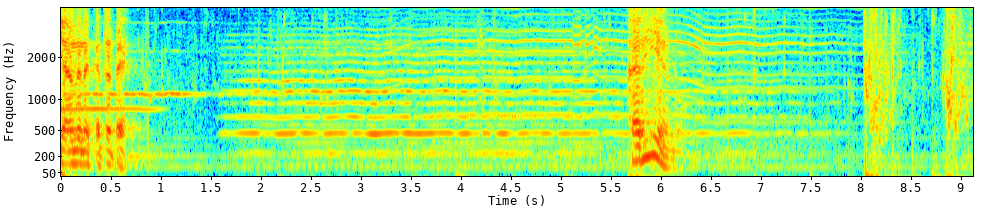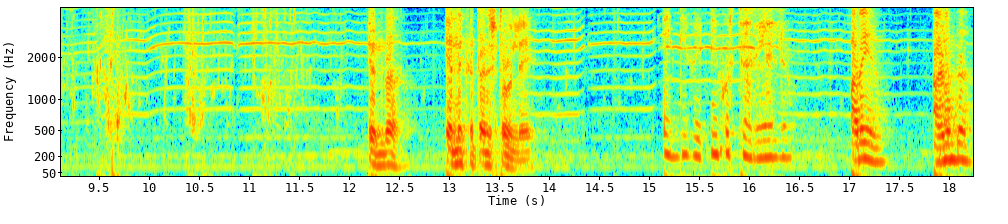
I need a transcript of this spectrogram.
ഞാൻ നിന്നെ കെട്ടട്ടെ. കരിയാണോ. എന്താ? എന്നെ കെട്ടാൻ ഇഷ്ടമല്ലേ? എന്റെ വീട്ടിനെ കുറിച്ച് അറിയാലോ. അറിയാം. ആണെന്താ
